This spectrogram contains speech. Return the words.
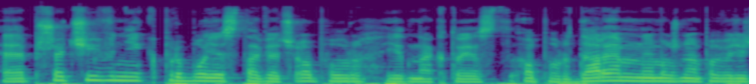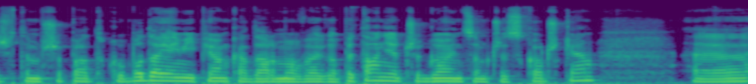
E, Przeciwnik próbuje stawiać opór, jednak to jest opór daremny, można powiedzieć w tym przypadku, bo daje mi pionka darmowego. Pytanie, czy gońcem, czy skoczkiem. E,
